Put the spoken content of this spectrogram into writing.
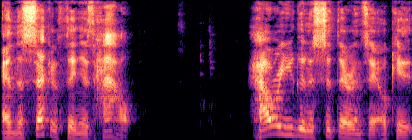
And the second thing is how. How are you going to sit there and say, okay,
